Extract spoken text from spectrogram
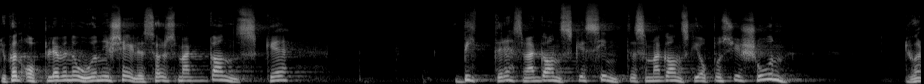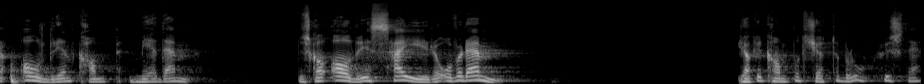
Du kan oppleve noen i sjelesorg som er ganske bitre, som er ganske sinte, som er ganske i opposisjon. Du har aldri en kamp med dem. Du skal aldri seire over dem. Vi har ikke kamp mot kjøtt og blod. Husk det.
